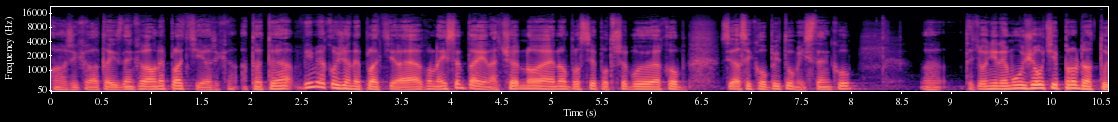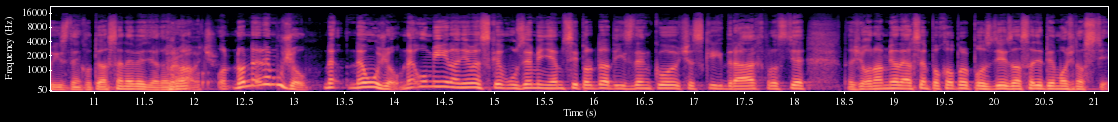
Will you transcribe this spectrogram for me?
A říká, ta jízdenka vám neplatí. A říká, a to, to já vím, jako, že neplatí, ale já jako nejsem tady na černo, já jenom prostě potřebuju jako si asi koupit tu místenku. Teď oni nemůžou ti prodat tu jízdenku, to já se nevěděl. Proč? No ne, nemůžou, ne, nemůžou. Neumí na německém území Němci prodat jízdenku českých dráh prostě, takže ona měla, jak jsem pochopil později, v zásadě dvě možnosti.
